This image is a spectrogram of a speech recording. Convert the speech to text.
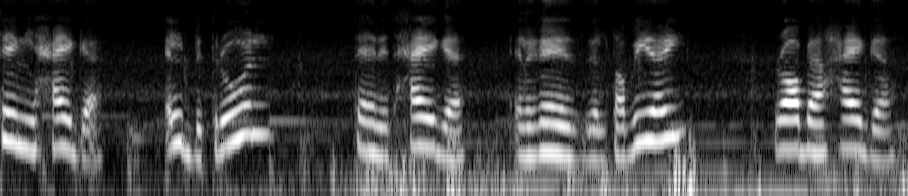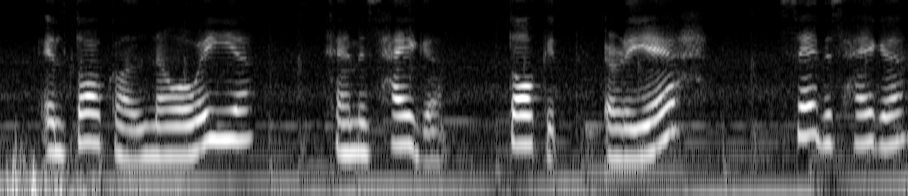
تاني حاجة البترول تالت حاجة الغاز الطبيعي. رابع حاجة الطاقة النووية. خامس حاجة طاقة الرياح. سادس حاجة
